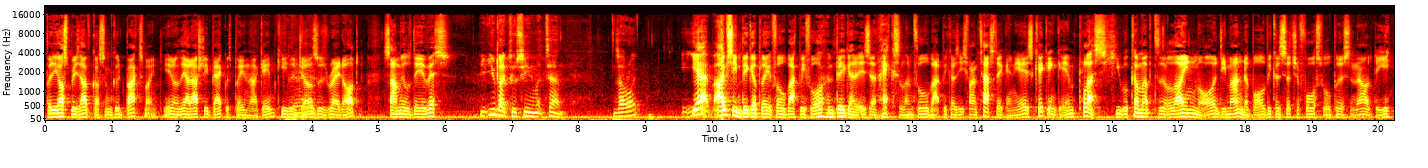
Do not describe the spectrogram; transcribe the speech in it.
But the Ospreys have got some good backs, mind. You know, they had Ashley Beck was playing that game. Keelan yeah. Giles was red hot. Samuel Davies. You'd like to have seen him at 10. Is that right? Yeah, I've seen Biggar play at fullback before, and Biggar is an excellent fullback because he's fantastic in his kicking game. Plus, he will come up to the line more and demand a ball because such a forceful personality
